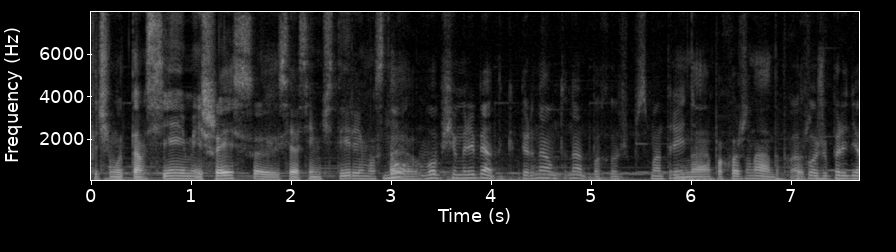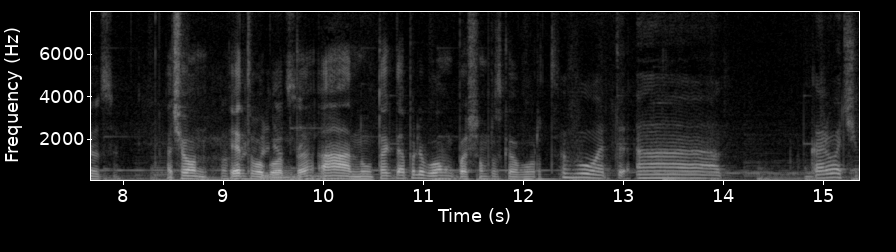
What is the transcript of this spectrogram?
почему там 7 и 6, я 7,4 ему ставил. Ну, в общем, ребят, Капернаум-то надо, похоже, посмотреть. Да, похоже, надо. Похоже, похоже придется. А что он Похоже, этого года, да? А, ну тогда по-любому к большому разговору. Вот. А, короче,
